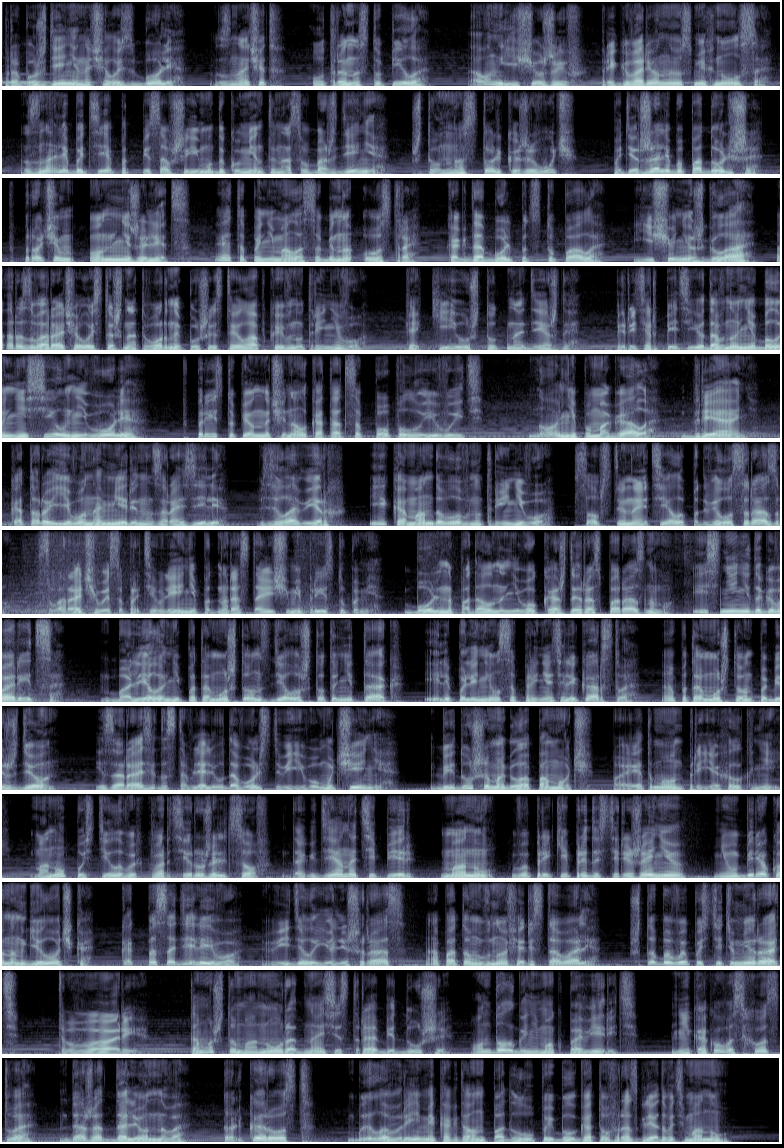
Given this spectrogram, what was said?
Пробуждение началось с боли, значит, утро наступило, а он еще жив. Приговоренный усмехнулся. Знали бы те, подписавшие ему документы на освобождение, что он настолько живуч, подержали бы подольше. Впрочем, он не жилец. Это понимал особенно остро, когда боль подступала, еще не жгла, а разворачивалась тошнотворной пушистой лапкой внутри него. Какие уж тут надежды. Перетерпеть ее давно не было ни сил, ни воли. В приступе он начинал кататься по полу и выть. Но не помогало. Дрянь, которой его намеренно заразили, взяла верх и командовала внутри него. Собственное тело подвело сразу, сворачивая сопротивление под нарастающими приступами. Боль нападала на него каждый раз по-разному, и с ней не договориться – Болело не потому, что он сделал что-то не так или поленился принять лекарство, а потому, что он побежден, и заразе доставляли удовольствие его мучения. Бедуша могла помочь, поэтому он приехал к ней. Ману пустила в их квартиру жильцов. Да где она теперь? Ману, вопреки предостережению, не уберег он ангелочка. Как посадили его, видел ее лишь раз, а потом вновь арестовали чтобы выпустить умирать. Твари. Тому, что Ману родная сестра Бедуши, он долго не мог поверить. Никакого сходства, даже отдаленного, только рост. Было время, когда он под лупой был готов разглядывать Ману,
